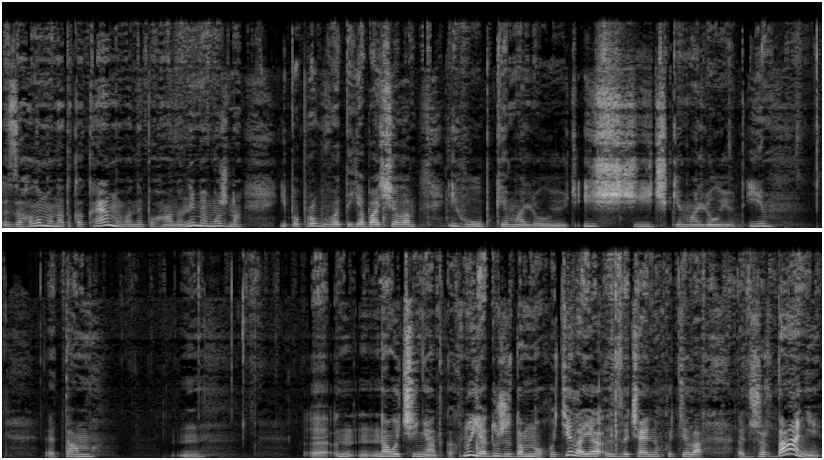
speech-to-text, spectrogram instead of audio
Загалом вона така кремова, непогано. Ними можна і попробувати. Я бачила, і губки малюють, і щічки малюють, і е, там е, на оченятках. Ну, я дуже давно хотіла. Я, звичайно, хотіла Джордані,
